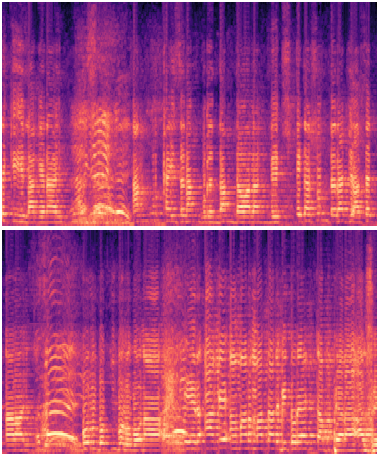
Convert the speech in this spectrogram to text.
লাগছে কি লাগে নাই? আঙ্গুর খাইছেন আঙ্গুরের দাম দেওয়া লাগবে। এটা শুনতে রাজি আছেন তারাই বলব কি বলব না? এর আগে আমার মাথার ভিতরে একটা প্যারা আছে।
